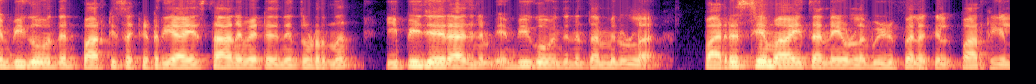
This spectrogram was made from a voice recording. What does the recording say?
എം പി ഗോവിന്ദൻ പാർട്ടി സെക്രട്ടറിയായി സ്ഥാനമേറ്റതിനെ തുടർന്ന് ഇ പി ജയരാജനും എം പി ഗോവിന്ദനും തമ്മിലുള്ള പരസ്യമായി തന്നെയുള്ള വിഴുപ്പലക്കൽ പാർട്ടിയിൽ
